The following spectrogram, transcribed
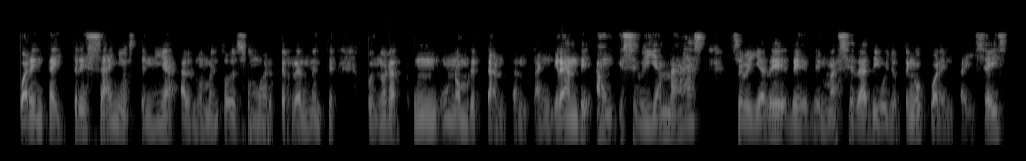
43 años tenía al momento de su muerte, realmente, pues no era un, hombre tan, tan, tan grande, aunque se veía más, se veía de, de más edad. Digo, yo tengo 46,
